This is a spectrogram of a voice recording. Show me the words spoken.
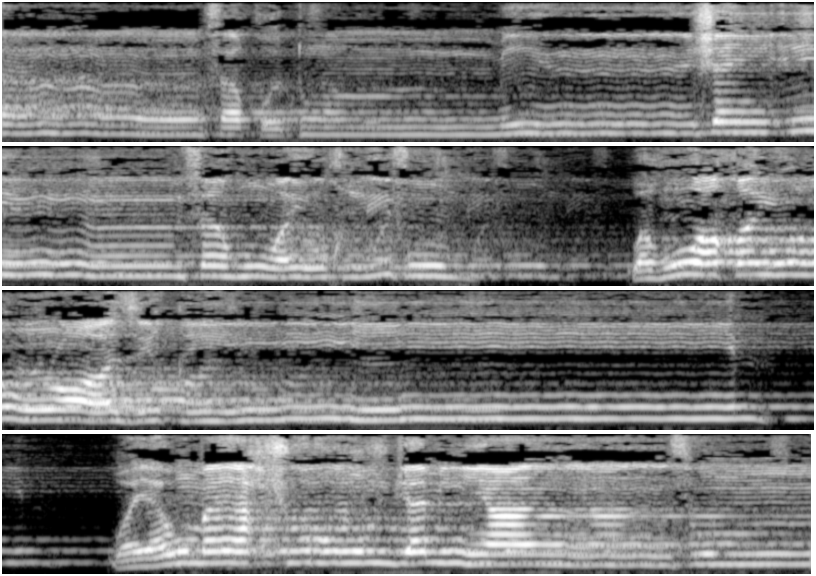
أنفقتم من شيء فهو يخلفه وهو خير الرازقين ويوم يحشرهم جميعا ثم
